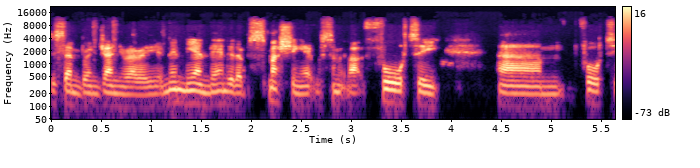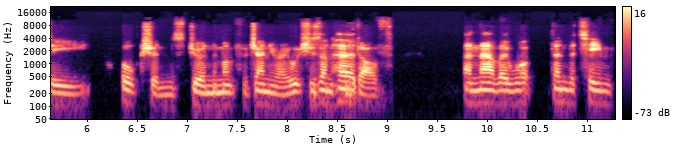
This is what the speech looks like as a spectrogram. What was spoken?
December and January. And in the end, they ended up smashing it with something like 40, um, 40 auctions during the month of January, which is unheard of. And now they what then the team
